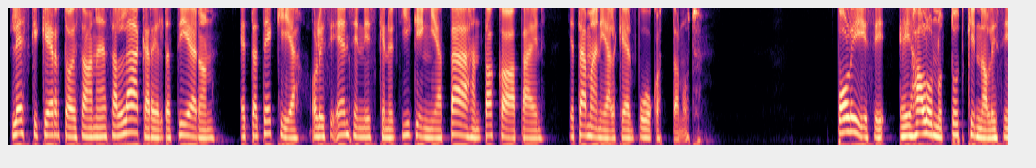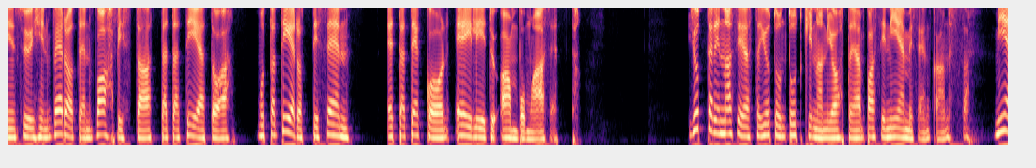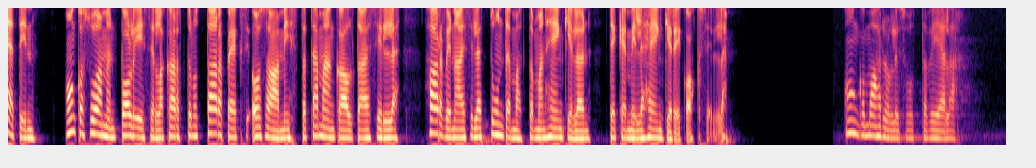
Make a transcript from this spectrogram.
Leski kertoi saaneensa lääkäriltä tiedon, että tekijä olisi ensin iskenyt Jikingiä päähän takapäin ja tämän jälkeen puukottanut. Poliisi ei halunnut tutkinnallisiin syihin vedoten vahvistaa tätä tietoa, mutta tiedotti sen, että tekoon ei liity ampuma-asetta. Juttelin asiasta jutun tutkinnanjohtajan Pasi Niemisen kanssa. Mietin, onko Suomen poliisilla karttunut tarpeeksi osaamista tämänkaltaisille harvinaisille tuntemattoman henkilön tekemille henkirikoksille. Onko mahdollisuutta vielä,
